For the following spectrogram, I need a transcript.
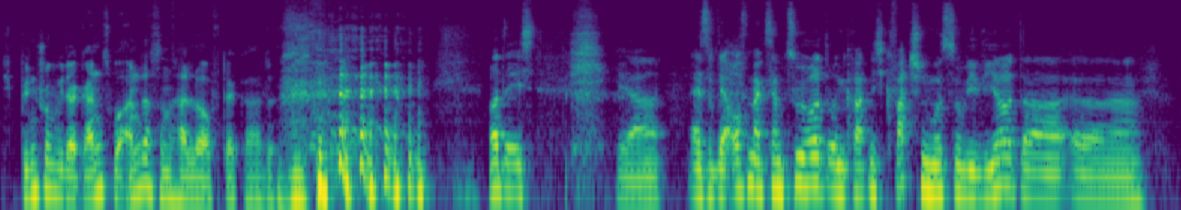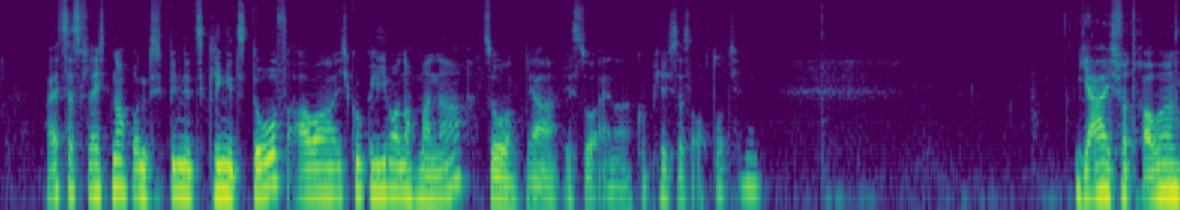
Ich bin schon wieder ganz woanders in Halle auf der Karte. Warte, ich. Ja, also wer aufmerksam zuhört und gerade nicht quatschen muss, so wie wir, da äh, weiß das vielleicht noch und ich bin jetzt, klinge jetzt doof, aber ich gucke lieber nochmal nach. So, ja, ist so einer. Kopiere ich das auch dorthin? Ja, ich vertraue.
